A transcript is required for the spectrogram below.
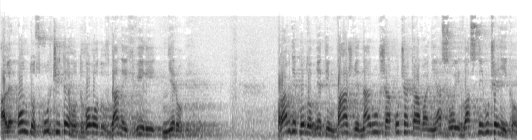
Ale on to z určitého dôvodu v danej chvíli nerobí. Pravdepodobne tým vážne narúša očakávania svojich vlastných učeníkov.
